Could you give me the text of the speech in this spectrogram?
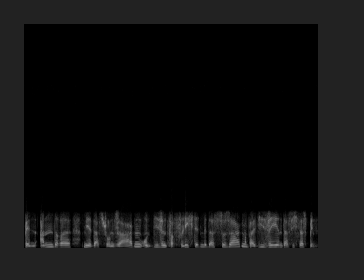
wenn andere mir das schon sagen und die sind verpflichtet, mir das zu sagen, weil die sehen, dass ich das bin.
